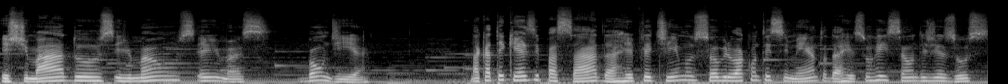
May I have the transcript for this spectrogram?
Estimados irmãos e irmãs, bom dia. Na catequese passada, refletimos sobre o acontecimento da ressurreição de Jesus,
